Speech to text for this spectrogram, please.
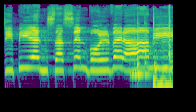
Si piensas en volver a mí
